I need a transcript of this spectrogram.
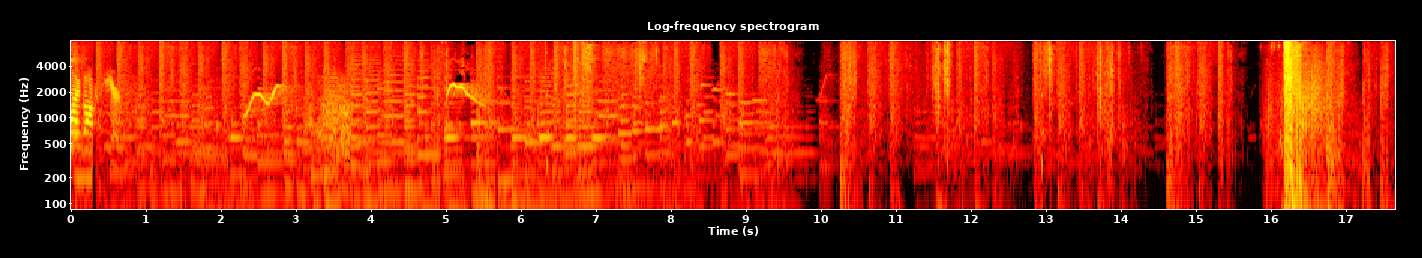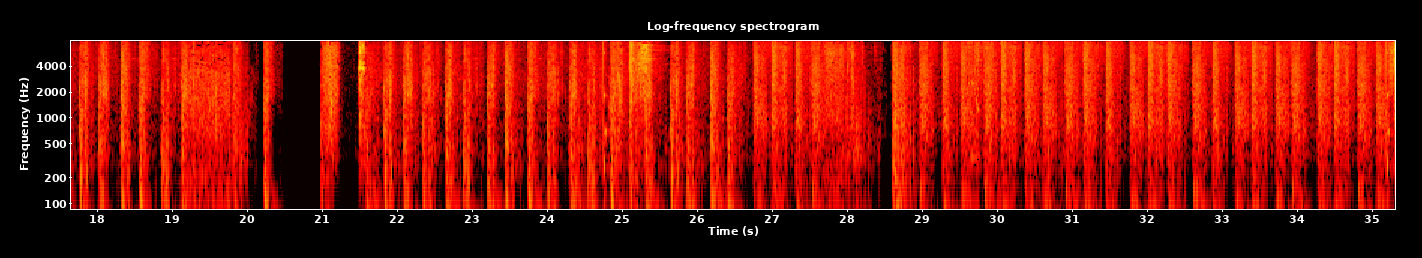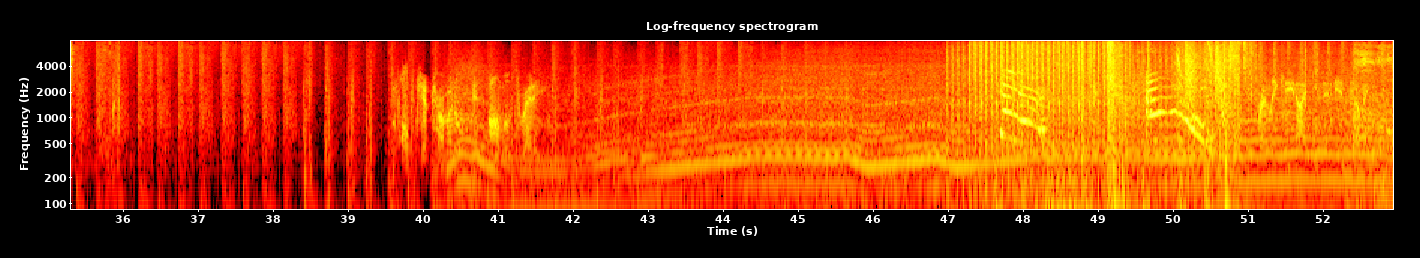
Supply box here. Terminal is almost ready. Friendly canine unit incoming.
